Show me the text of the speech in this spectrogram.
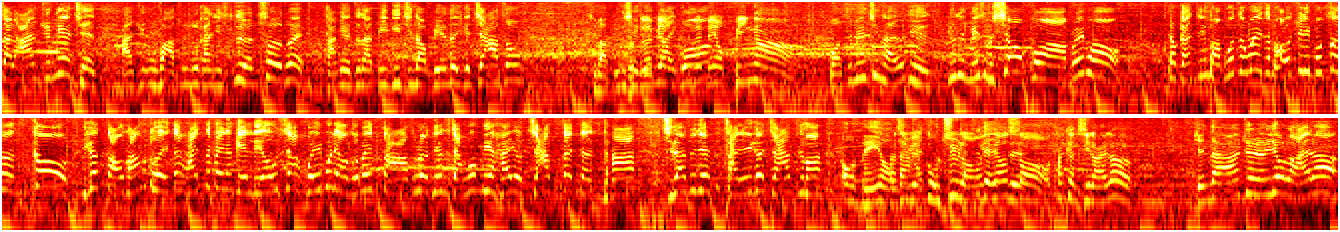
在了安军面前，安军无法输出，赶紧四人撤退。卡米尔正在 BD 进到别人的一个家中，先把兵线给带光。这边没有兵啊！哇，这边进来有点有点没什么效果啊，Ripple。要赶紧跑，不过这位置跑的距离不是很够，一个倒堂腿，但还是被人给留下，回不了头，被打出了天使甲，后面还有夹子在等他。其他瞬间踩了一个夹子吗？哦，没有。但是远古巨龙也要守，坦肯奇来了，现在安全人又来了，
